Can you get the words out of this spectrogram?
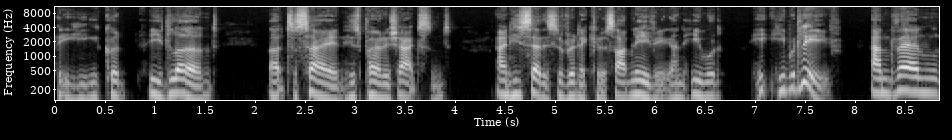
he could he'd learned uh, to say in his Polish accent, and he said, "This is ridiculous. I'm leaving," and he would he, he would leave. And then,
